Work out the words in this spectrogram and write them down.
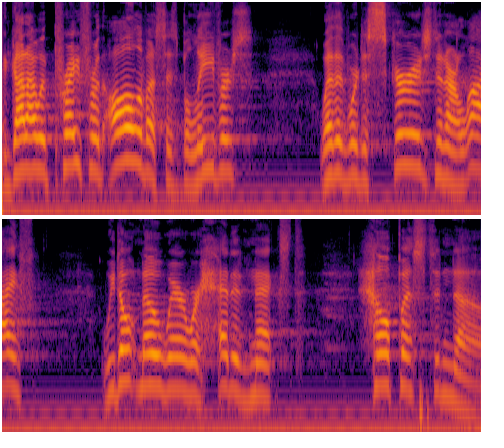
And God, I would pray for all of us as believers, whether we're discouraged in our life, we don't know where we're headed next. Help us to know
